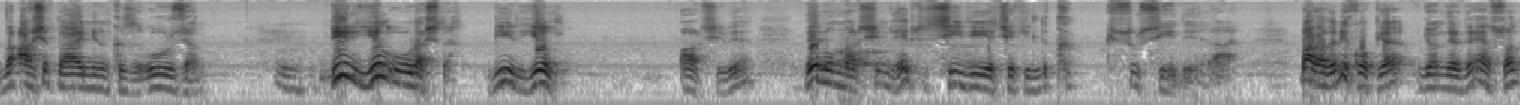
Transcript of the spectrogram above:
ve Aşık Daimi'nin kızı Uğurcan. Bir yıl uğraştı. Bir yıl arşivi ve bunlar şimdi hepsi CD'ye çekildi. 40 küsur CD. Ha. Bana da bir kopya gönderdi. En son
